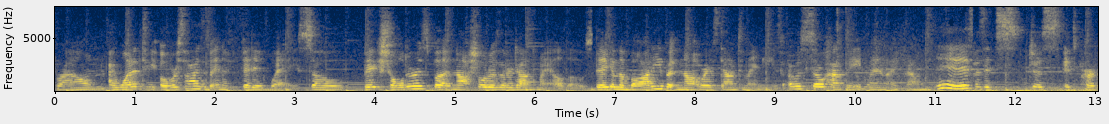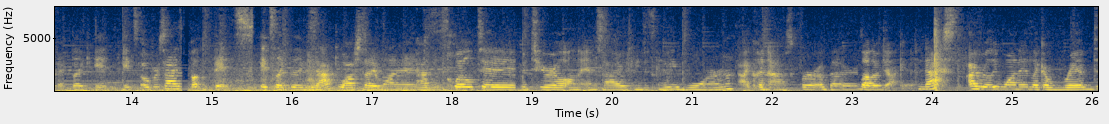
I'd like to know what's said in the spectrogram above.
brown. I want it to be oversized but in a fitted way. So big shoulders but not shoulders that are down to my elbows. Big in the body but not where it's down to my knees. I was so happy when I found this because it's just it's perfect. Like it it's oversized but fits. It's like the exact wash that i wanted. It has this quilted material on the inside which means it's gonna be warm. I couldn't ask for a better leather jacket. Next i really wanted like a ribbed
